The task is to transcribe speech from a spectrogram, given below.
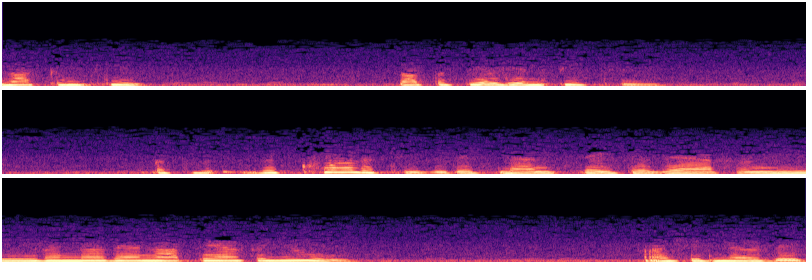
Not complete. Not the filled-in features. But the, the qualities of this man's face are there for me, even though they're not there for you. I should know this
